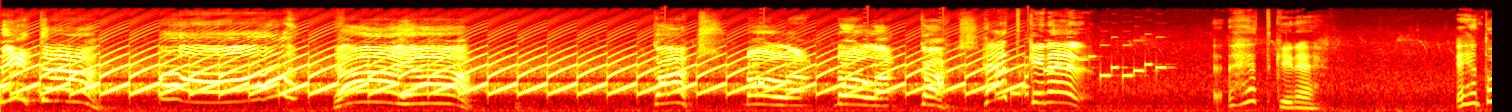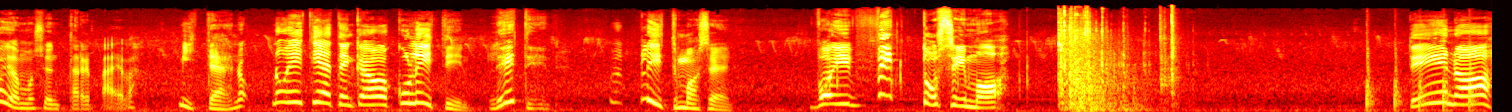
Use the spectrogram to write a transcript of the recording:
Mitä? Jaa, jaa. kaksi! Hetkinen! Hetkinen. Eihän toi ole mun synttäripäivä. Mitä? No, no ei tietenkään oo kuin litin. Litin? Litmasen. Voi vittu, Simo! Tiina!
